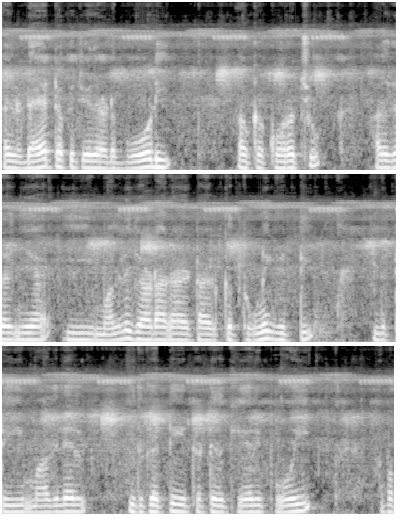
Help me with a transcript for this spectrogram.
അയാൾ ഡയറ്റൊക്കെ ചെയ്ത് അയാളുടെ ബോഡി ഒക്കെ കുറച്ചു. അത് കഴിഞ്ഞ് ഈ മതിൽ ചാടാനായിട്ട് അയാൾക്ക് തുണി കിട്ടി. എന്നിട്ട് ഈ മതിലിൽ ഇത് കെട്ടിയിട്ടിട്ട് ഇത് കയറിപ്പോയി. അപ്പോൾ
